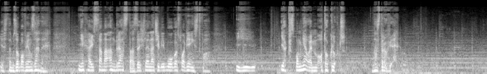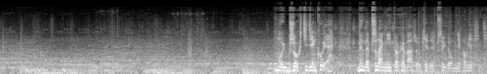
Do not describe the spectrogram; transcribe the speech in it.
Jestem zobowiązany. Niechaj sama Andrasta ześle na ciebie błogosławieństwo. I jak wspomniałem, oto klucz. Na zdrowie. Mój brzuch ci dziękuję. Będę przynajmniej trochę ważył, kiedy przyjdą mnie powiesić.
